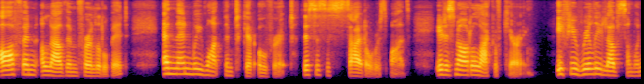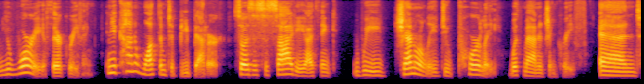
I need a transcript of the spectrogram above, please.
often allow them for a little bit, and then we want them to get over it. This is a societal response. It is not a lack of caring if you really love someone, you worry if they're grieving and you kind of want them to be better. So, as a society, I think we generally do poorly with managing grief. And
